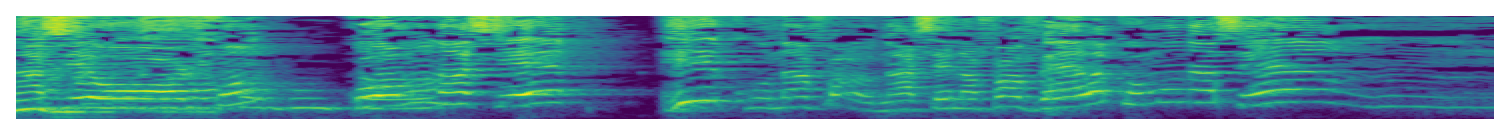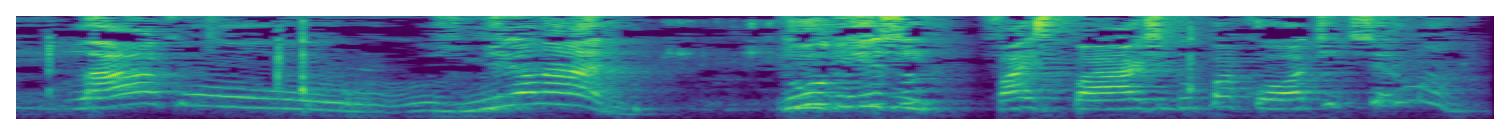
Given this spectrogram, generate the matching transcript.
Nascer órfão, como nascer rico, na, nascer na favela, como nascer hum, lá com os milionários. Tudo isso faz parte do pacote de ser humano.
